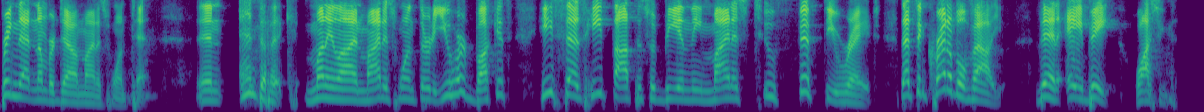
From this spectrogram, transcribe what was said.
Bring that number down minus 110. And Endrick, money line minus 130. You heard buckets. He says he thought this would be in the minus 250 range. That's incredible value. Then AB, Washington.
